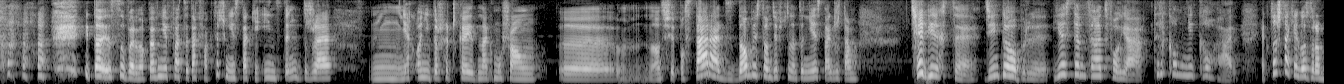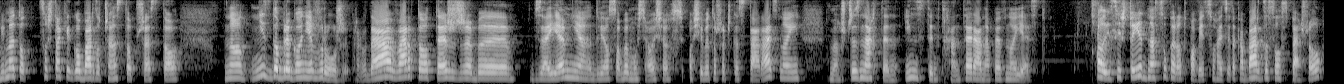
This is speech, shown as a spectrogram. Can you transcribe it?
I to jest super. No pewnie w facetach faktycznie jest taki instynkt, że mm, jak oni troszeczkę jednak muszą yy, no, się postarać, zdobyć tą dziewczynę, to nie jest tak, że tam Ciebie chcę, dzień dobry, jestem cała Twoja, tylko mnie kochaj. Jak coś takiego zrobimy, to coś takiego bardzo często przez to no, nic dobrego nie wróży, prawda? Warto też, żeby wzajemnie dwie osoby musiały się o siebie troszeczkę starać, no i w mężczyznach ten instynkt huntera na pewno jest. O, jest jeszcze jedna super odpowiedź, słuchajcie, taka bardzo so special.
